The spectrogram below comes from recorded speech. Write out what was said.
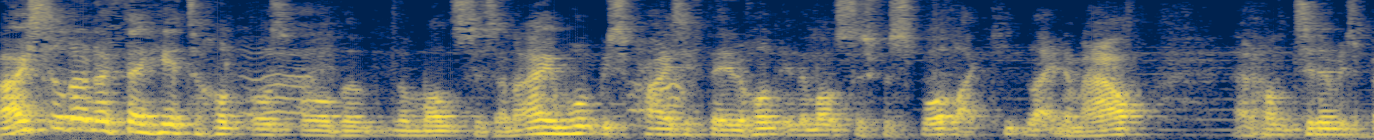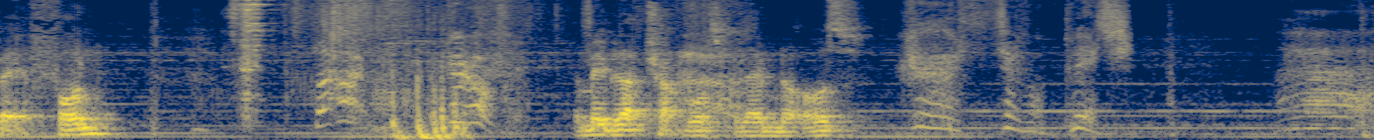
I still don't know if they're here to hunt us or the, the monsters, and I wouldn't be surprised if they're hunting the monsters for sport, like keep letting them out and hunting them. It's a bit of fun. And maybe that trap was for them, not us. Son of a bitch!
